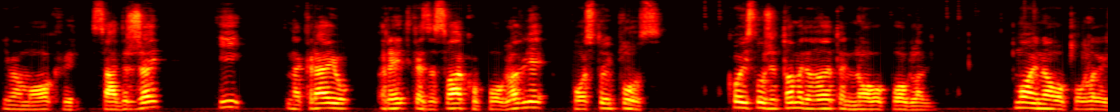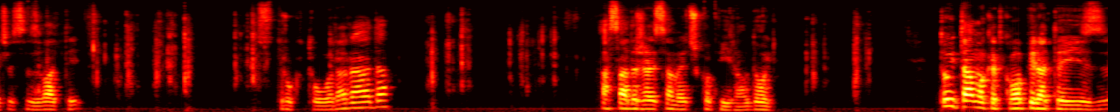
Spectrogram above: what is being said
imamo okvir sadržaj i na kraju redka za svako poglavlje postoji plus koji služe tome da dodate novo poglavlje. Moje novo poglavlje će se zvati struktura rada, a sadržaj sam već kopirao dolje. Tu i tamo kad kopirate iz e,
